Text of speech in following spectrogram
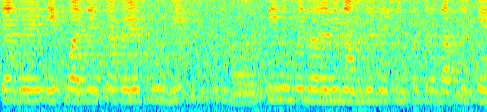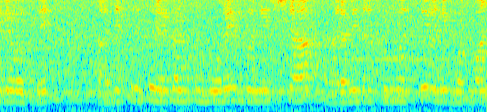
त्यावेळे एक वाजेच्या वेळेपूर्वी तीन उमेदवारांनी नामनिर्देशन पत्र दाखल केले होते. राजश्री सूर्यकांत मोरे मनीषा रवींद्र सुरवसे आणि भगवान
